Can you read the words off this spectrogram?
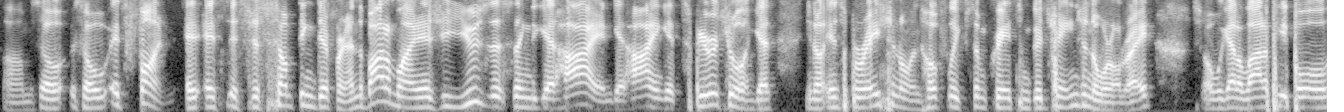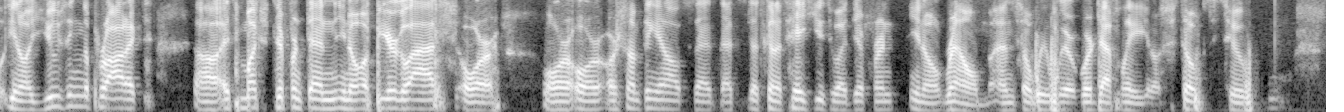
Um, so so it's fun. It, it's it's just something different. And the bottom line is, you use this thing to get high and get high and get spiritual and get you know inspirational and hopefully some create some good change in the world, right? So we got a lot of people you know using the product. Uh, it's much different than you know a beer glass or or or, or something else that that's that's going to take you to a different you know realm. And so we we're, we're definitely you know stoked to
